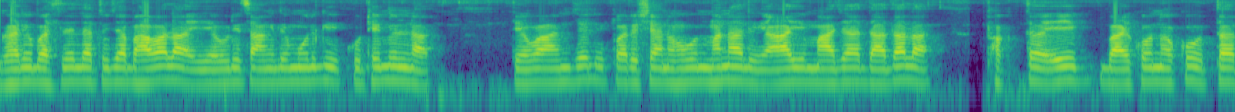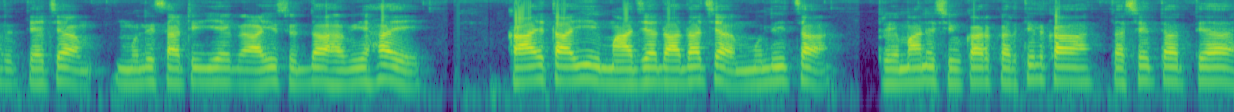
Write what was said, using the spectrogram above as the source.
घरी बसलेल्या तुझ्या भावाला एवढी चांगली मुलगी कुठे मिळणार? तेव्हा अंजली परेशान होऊन म्हणाली आई माझ्या दादाला फक्त एक बायको नको तर त्याच्या मुलीसाठी एक आईसुद्धा हवी आहे. काय ताई माझ्या दादाच्या मुलीचा प्रेमाने स्वीकार करतील का? तसे तर त्या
